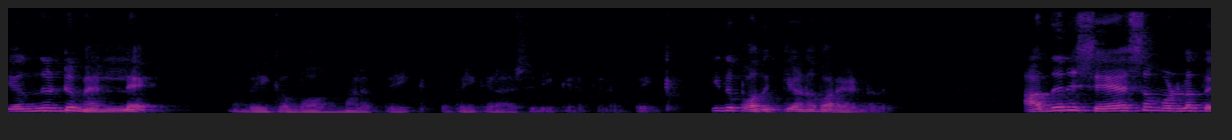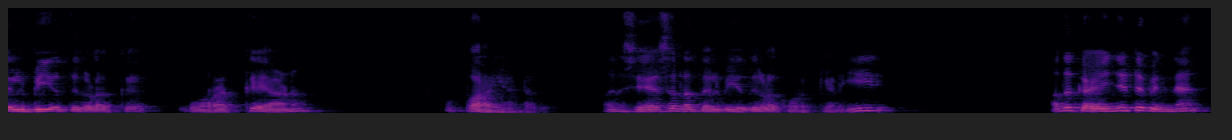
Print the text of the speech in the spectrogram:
എന്നിട്ട് മെല്ലെ ലബൈക്ക് അള്ളാഹു ലബൈക്ക് ലബൈക്ക് രാശരീക്ക് ലബൈക്ക്. ഇത് പതുക്കെയാണ് പറയേണ്ടത്. അതിന് ശേഷമുള്ള തെൽബിയത്തുകളൊക്കെ ഉറക്കെയാണ് പറയേണ്ടത്. അതിന് ശേഷമുള്ള തെൽബിയത്തുകളൊക്കെ ഉറക്കെയാണ്. ഈ അത് കഴിഞ്ഞിട്ട് പിന്നെ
